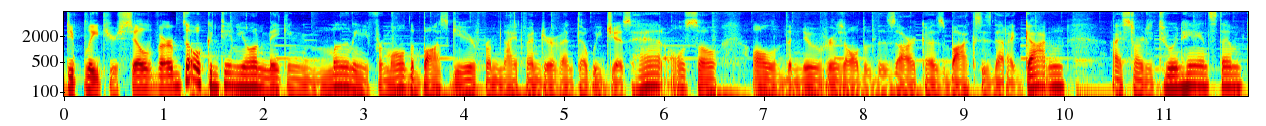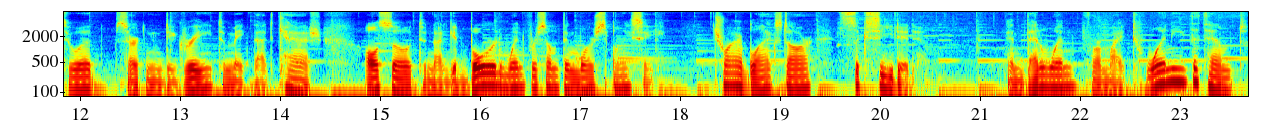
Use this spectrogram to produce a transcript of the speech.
deplete your silver. So continue on making money from all the boss gear from Night Vendor event that we just had. Also all of the Nouvers, all of the Kzarkas boxes that I gotten. I started to enhance them to a certain degree to make that cash. Also, to not get bored, went for something more spicy. Try Black Star, succeeded. And then went for my 20th attempt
